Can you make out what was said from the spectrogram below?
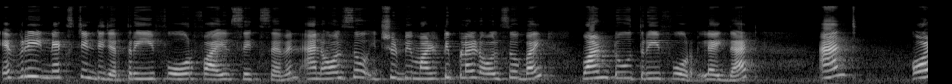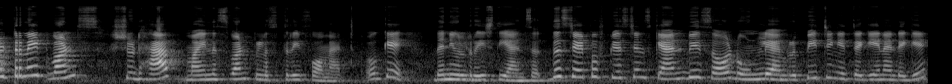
every next integer 3, 4, 5, 6, 7 and also it should be multiplied also by 1, 2, 3, 4 like that. And alternate ones should have minus 1 plus 3 format. Okay then you will reach the answer. This type of questions can be solved only i am repeating it again and again.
